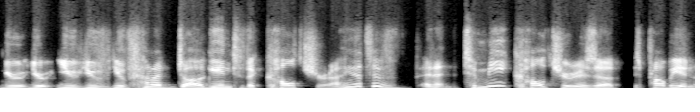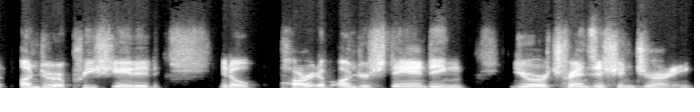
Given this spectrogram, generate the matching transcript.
you're, you're you you've you've kind of dug into the culture. I think that's a and to me, culture is a is probably an underappreciated, you know, part of understanding your transition journey,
